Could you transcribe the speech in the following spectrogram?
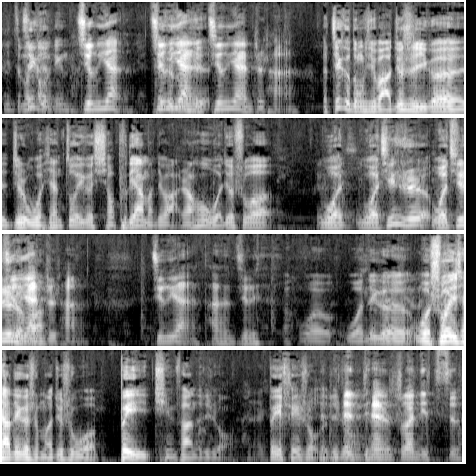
你怎么搞定他？经验这个经验经验之谈。呃这个东西吧，就是一个就是我先做一个小铺垫嘛，对吧？然后我就说，我我其实我其实什经验？之谈，经验谈谈经验。我我这个我说一下这个什么，就是我被侵犯的这种被黑手的这种说你侵，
